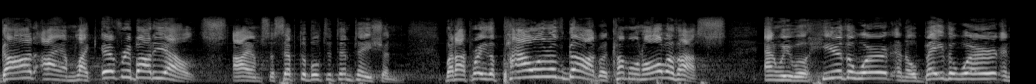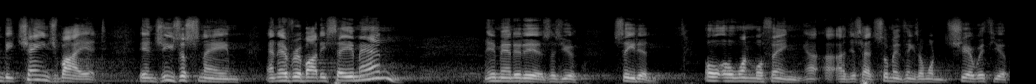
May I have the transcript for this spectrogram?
God, I am like everybody else. I am susceptible to temptation. But I pray the power of God will come on all of us and we will hear the word and obey the word and be changed by it. In Jesus' name. And everybody say amen. Amen. It is as you're seated. Oh, oh one more thing. I, I just had so many things I wanted to share with you.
